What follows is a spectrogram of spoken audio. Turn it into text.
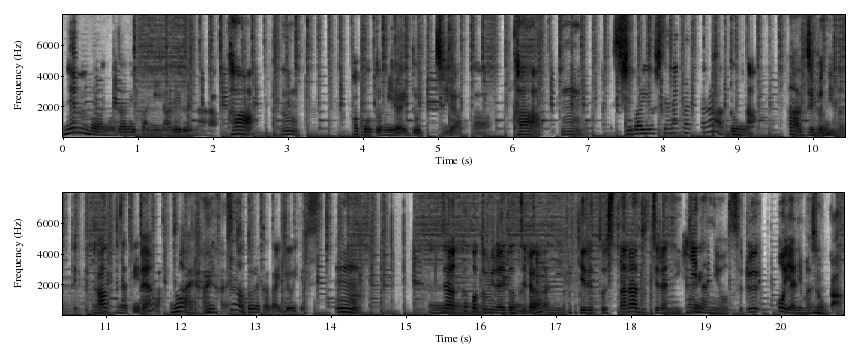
メンバーの誰かになれるならか、うん過去と未来どちらかか、うん。芝居をしてなかったらどんな、あ自分になっていたか、なっていたかのはいはいはい三つのどれかが良いです。うん。うんじゃあ過去と未来どちらかに行けるとしたらどちらに行きはい何をするをやりましょうか。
